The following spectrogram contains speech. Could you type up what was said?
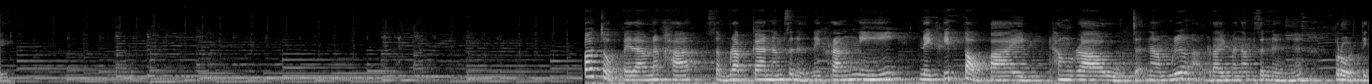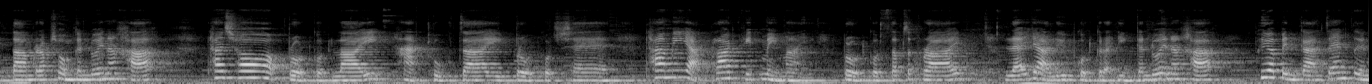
ย จบไปแล้วนะคะสำหรับการนำเสนอในครั้งนี้ ในคลิปต่อไป ทางเราจะนำเรื่องอะไรมานำเสนอ โปรดติดตามรับชมกันด้วยนะคะ ถ้าชอบโปรดกดไลค์หากถูกใจ โปรดกดแชร์ ถ้าไม่อยากพลาดคลิปใหม่ๆ โปรดกด Subscribe และอย่าลืมกดกระดิ่งกันด้วยนะคะ เพื่อเป็นการแจ้งเตือน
